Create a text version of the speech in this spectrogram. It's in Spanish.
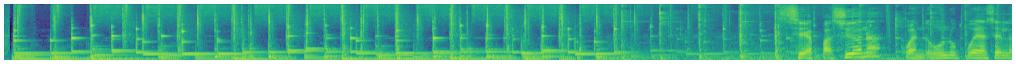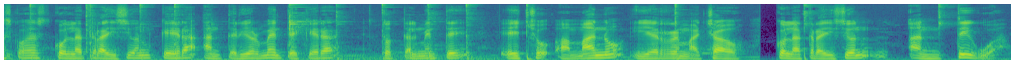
Se apasiona cuando uno puede hacer las cosas con la tradición que era anteriormente, que era totalmente hecho a mano y remachado, con la tradición antigua.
